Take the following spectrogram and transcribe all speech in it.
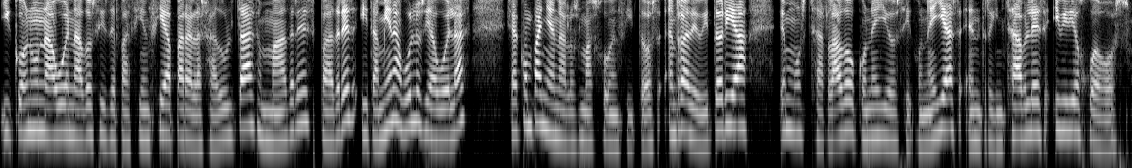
y con una buena dosis de paciencia para las adultas, madres, padres y también abuelos y abuelas que acompañan a los más jovencitos. En Radio Vitoria hemos charlado con ellos y con ellas entre hinchables y videojuegos.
